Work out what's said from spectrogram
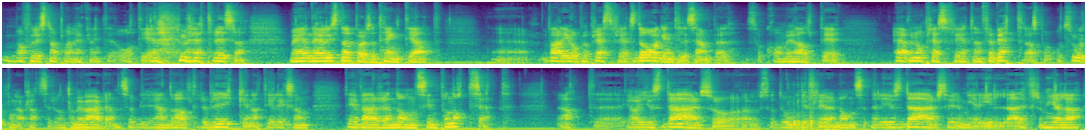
man får lyssna på den, jag kan inte återge det med rättvisa. Men när jag lyssnade på det så tänkte jag att Eh, varje år på pressfrihetsdagen till exempel så kommer ju alltid Även om pressfriheten förbättras på otroligt många platser runt om i världen så blir det ändå alltid rubriken att det är, liksom, det är värre än någonsin på något sätt. Att eh, ja, just där så, så dog det fler än någonsin, eller just där så är det mer illa eftersom hela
